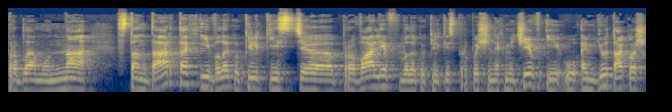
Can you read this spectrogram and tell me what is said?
проблему на стандартах і велику кількість е, провалів, велику кількість пропущених м'ячів. І у МЮ також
